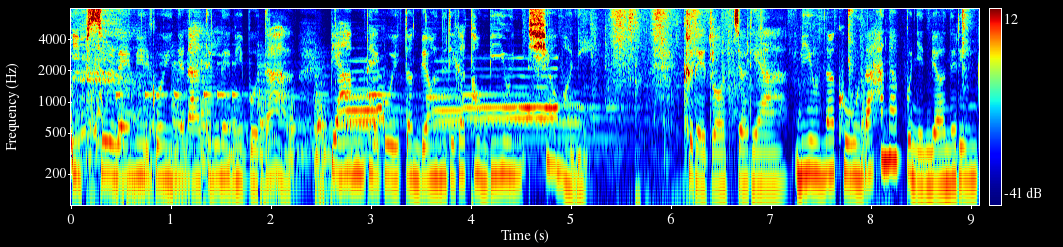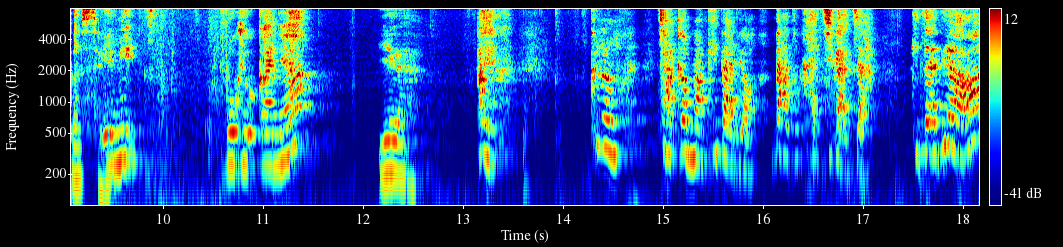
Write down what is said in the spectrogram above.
입술 내밀고 있는 아들 내미보다 뺨 대고 있던 며느리가 더 미운 시어머니. 그래도 어쩌랴 미우나 고우나 하나뿐인 며느리인 것을. 애미 목욕 가냐? 예. 아유 그럼 잠깐만 기다려 나도 같이 가자 기다려 아유.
